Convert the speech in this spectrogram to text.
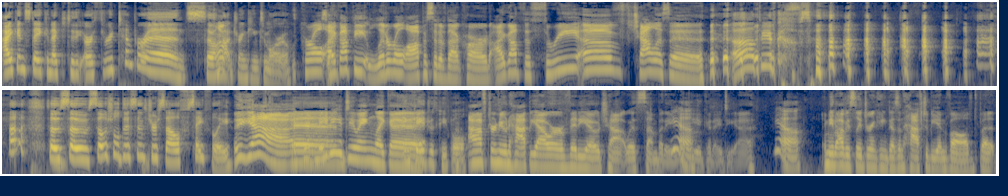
I can stay connected to the earth through temperance, so I'm Oh. not drinking tomorrow. Girl, I got the literal opposite of that card. I got the three of chalices. Oh, three of cups. so, so social distance yourself safely. Uh, yeah, maybe doing like a Engage with people. afternoon happy hour video chat with somebody Yeah. would be a good idea. Yeah. I mean, obviously, drinking doesn't have to be involved, but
